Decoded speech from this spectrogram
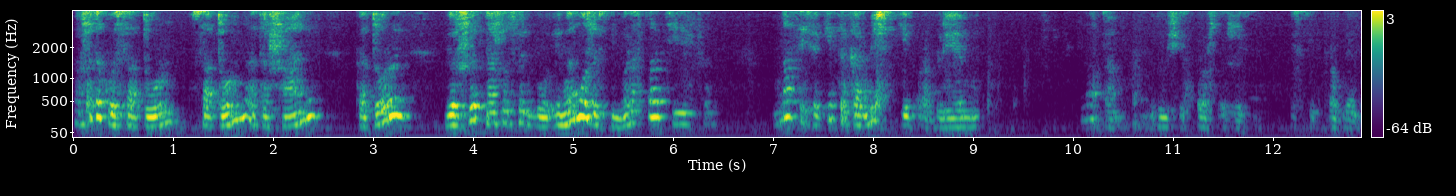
А что такое Сатурн? Сатурн – это Шани, который вершит нашу судьбу. И мы можем с ним расплатиться. У нас есть какие-то кармические проблемы. Ну, там, идущие из прошлой жизни. Есть какие-то проблемы.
